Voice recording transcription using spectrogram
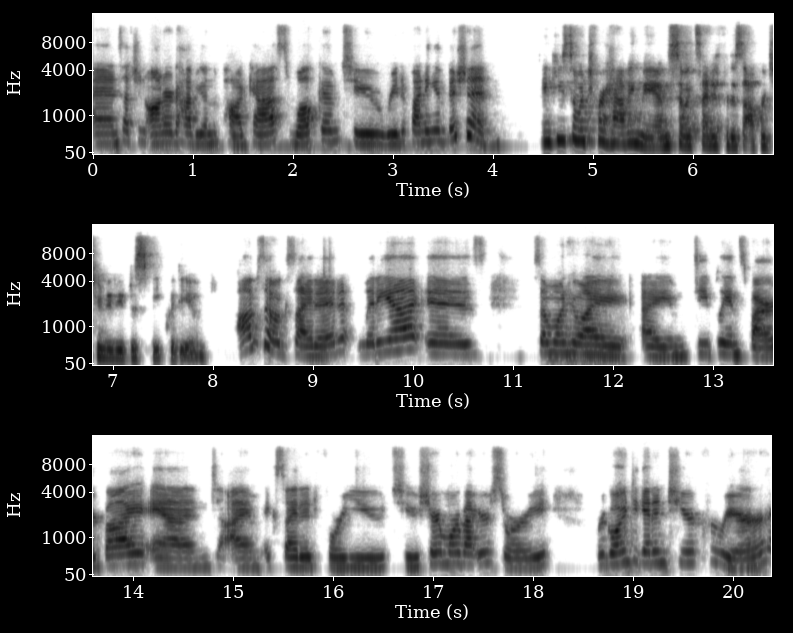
and such an honor to have you on the podcast. Welcome to Redefining Ambition. Thank you so much for having me. I'm so excited for this opportunity to speak with you. I'm so excited. Lydia is someone who I, I am deeply inspired by, and I'm excited for you to share more about your story. We're going to get into your career,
